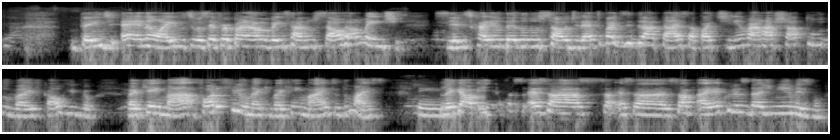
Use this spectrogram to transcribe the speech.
Uhum. Entendi. É, não, aí se você for parar pra pensar no sal, realmente, se eles ficarem andando no sal direto, vai desidratar essa patinha, vai rachar tudo, vai ficar horrível. Vai queimar, fora o frio, né, que vai queimar e tudo mais. Sim. Legal. E essa, essa, essa, só, aí é curiosidade minha mesmo.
